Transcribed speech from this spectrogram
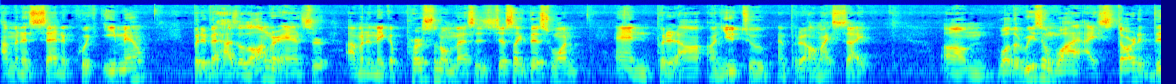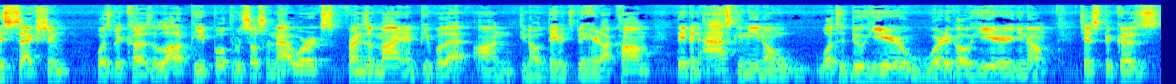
I'm gonna send a quick email. But if it has a longer answer, I'm gonna make a personal message just like this one and put it on, on YouTube and put it on my site. Um, well, the reason why I started this section was because a lot of people through social networks, friends of mine, and people that on you know davidsbeenhere.com, they've been asking me, you know, what to do here, where to go here, you know, just because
